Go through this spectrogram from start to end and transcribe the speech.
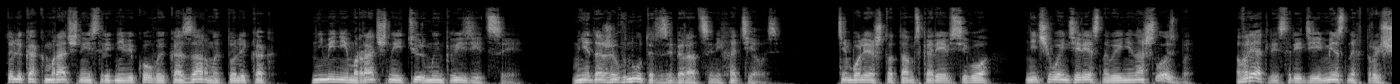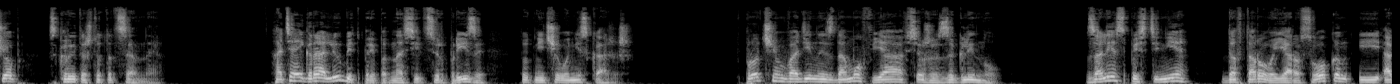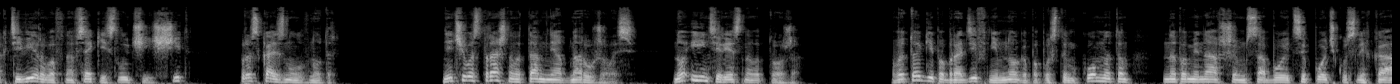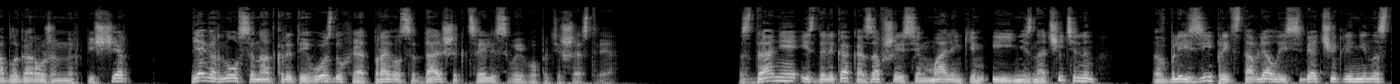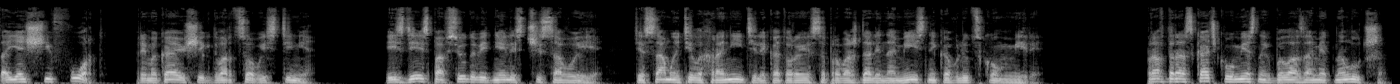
то ли как мрачные средневековые казармы, то ли как не менее мрачные тюрьмы Инквизиции. Мне даже внутрь забираться не хотелось. Тем более, что там, скорее всего, ничего интересного и не нашлось бы. Вряд ли среди местных трущоб скрыто что-то ценное. Хотя игра любит преподносить сюрпризы, тут ничего не скажешь. Впрочем, в один из домов я все же заглянул. Залез по стене до второго яруса окон и, активировав на всякий случай щит, проскользнул внутрь. Ничего страшного там не обнаружилось, но и интересного тоже. В итоге, побродив немного по пустым комнатам, напоминавшим собой цепочку слегка облагороженных пещер, я вернулся на открытый воздух и отправился дальше к цели своего путешествия. Здание, издалека казавшееся маленьким и незначительным, вблизи представляло из себя чуть ли не настоящий форт, примыкающий к дворцовой стене. И здесь повсюду виднелись часовые, те самые телохранители, которые сопровождали наместника в людском мире. Правда, раскачка у местных была заметно лучше.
